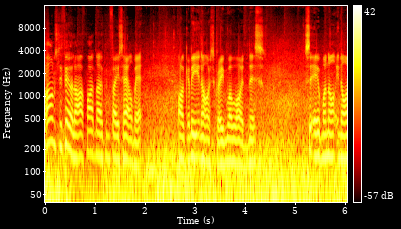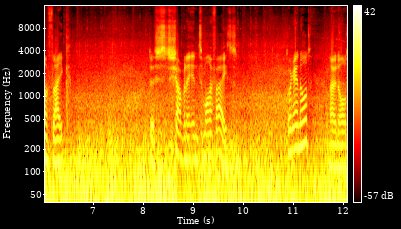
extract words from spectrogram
I honestly feel like if I had an open face helmet I could eat an ice cream while riding this. Sit here with my 99 flake just shoving it into my face. Do I get a nod? No nod.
